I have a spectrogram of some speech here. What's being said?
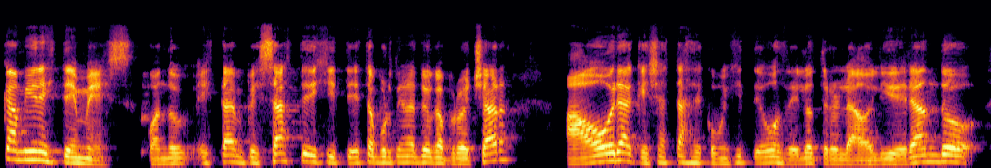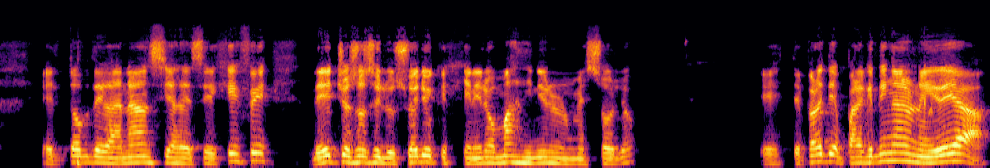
cambió en este mes? Cuando está, empezaste, dijiste, esta oportunidad la tengo que aprovechar, ahora que ya estás, como dijiste vos, del otro lado, liderando el top de ganancias de ese jefe, de hecho sos el usuario que generó más dinero en un mes solo. Este, para, que tengan una idea,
